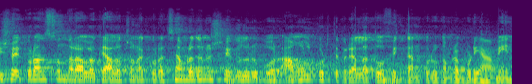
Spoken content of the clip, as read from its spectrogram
বিষয়ে কোরআন সুন্নার আলোকে আলোচনা করেছে, আমরা যেন সেগুলোর উপর আমল করতে পারি। আল্লাহ তৌফিক দান করুক, আমরা পড়ি, আমিন।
